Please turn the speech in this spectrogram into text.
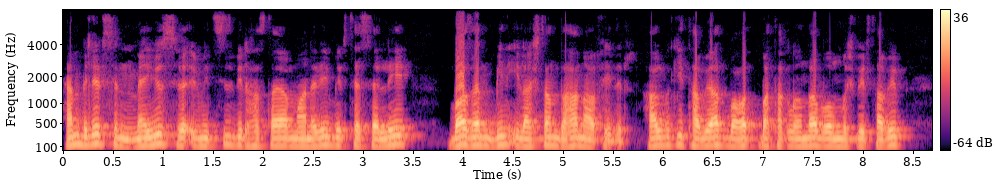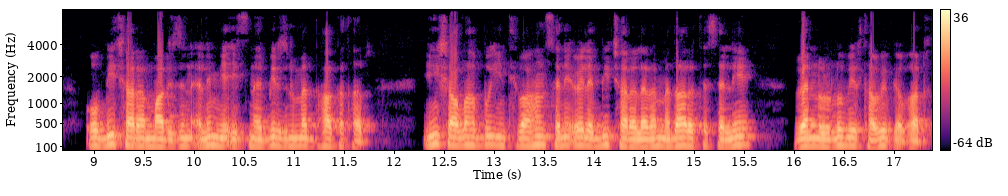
Hem bilirsin meyus ve ümitsiz bir hastaya manevi bir teselli bazen bin ilaçtan daha nafidir. Halbuki tabiat bataklığında bulmuş bir tabip o biçare marizin elim yeisine bir zulmet daha katar. İnşallah bu intibahın seni öyle biçarelere medar teselli ve nurlu bir tabip yapar.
